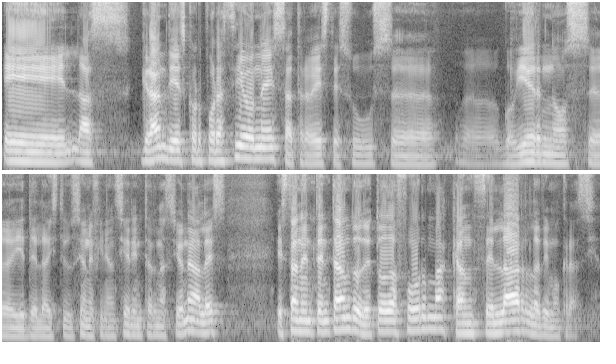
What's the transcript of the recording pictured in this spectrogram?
eh, las grandes corporaciones, a través de sus eh, eh, gobiernos y de las instituciones financieras internacionales, están intentando de toda forma cancelar la democracia.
